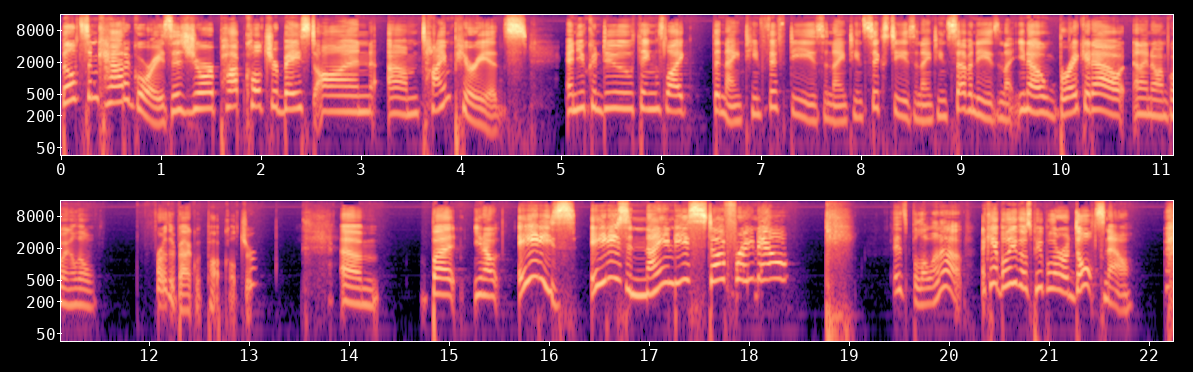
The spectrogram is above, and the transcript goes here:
Build some categories. Is your pop culture based on um, time periods? And you can do things like the 1950s and 1960s and 1970s, and you know, break it out. And I know I'm going a little further back with pop culture, um, but you know, 80s, 80s and 90s stuff right now. It's blowing up. I can't believe those people are adults now. I've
